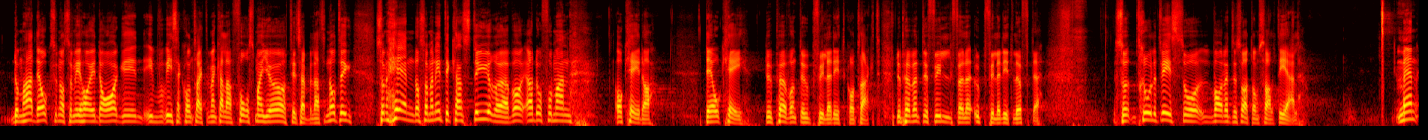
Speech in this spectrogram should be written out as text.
de hade också något som vi har idag i, i vissa kontrakt, man kallar force majeure till exempel. Alltså någonting som händer som man inte kan styra över, ja då får man, okej okay då, det är okej. Okay. Du behöver inte uppfylla ditt kontrakt. Du behöver inte uppfylla, uppfylla ditt löfte. Så troligtvis så var det inte så att de svalt ihjäl. Men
